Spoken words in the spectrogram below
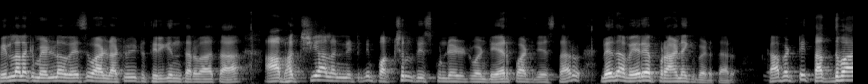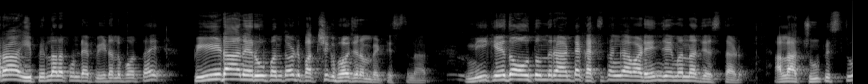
పిల్లలకి మెళ్ళో వేసి వాళ్ళు అటు ఇటు తిరిగిన తర్వాత ఆ భక్ష్యాలన్నిటినీ పక్షులు తీసుకునేటటువంటి ఏర్పాటు చేస్తారు లేదా వేరే ప్రాణికి పెడతారు. కాబట్టి తద్వారా ఈ పిల్లలకు ఉండే పీడలు పోతాయి. పీడ అనే రూపంతో పక్షికి భోజనం పెట్టిస్తున్నారు. నీకేదో అవుతుందిరా అంటే ఖచ్చితంగా వాడు ఏం చేయమన్నా చేస్తాడు. అలా చూపిస్తూ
